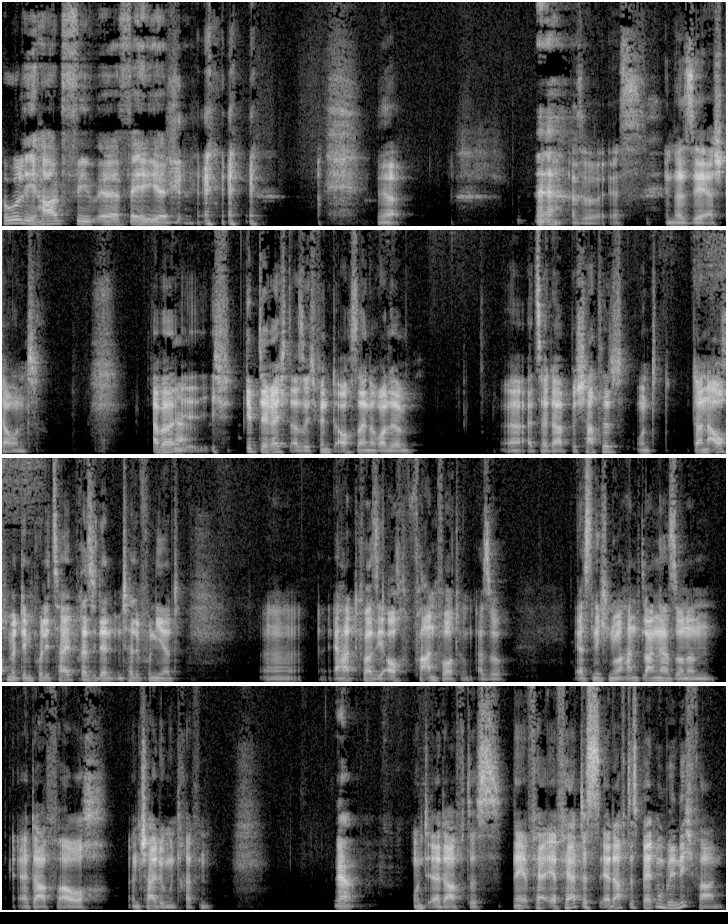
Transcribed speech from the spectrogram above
Holy Heart äh, Failure. ja. Ja. Also er ist immer sehr erstaunt. Aber Ja. ich gebe dir recht, also ich finde auch seine Rolle, äh, als er da beschattet und dann auch mit dem Polizeipräsidenten telefoniert, äh, er hat quasi auch Verantwortung. Also er ist nicht nur Handlanger, sondern er darf auch Entscheidungen treffen. Ja. Und er darf das, nee, er fährt, er fährt das, er darf das Batmobil nicht fahren.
